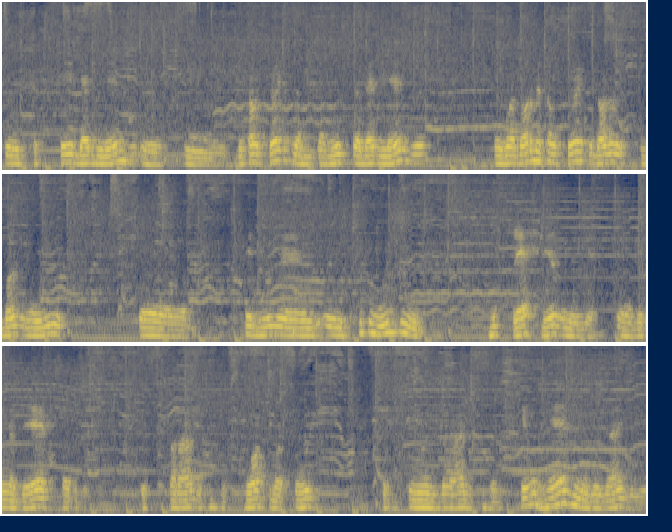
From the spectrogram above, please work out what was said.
que eu citei, Badlands, o, Metal Church, da, da música Badlands, né? Eu adoro Metal Church, adoro as bandas aí. É, é, eu escuto muito, muito trash mesmo, né? É, Megadeth, sabe? Essas paradas, assim, eu gosto bastante. Sonoridade, é um heavy, na verdade, né?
